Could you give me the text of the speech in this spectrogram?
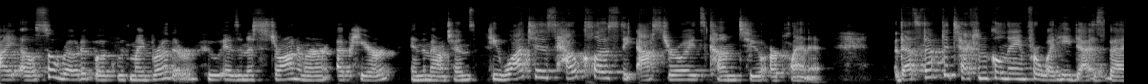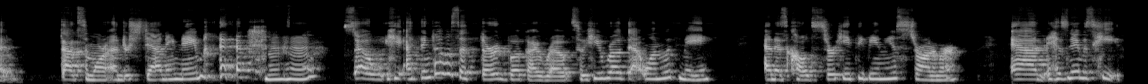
I also wrote a book with my brother, who is an astronomer up here in the mountains. He watches how close the asteroids come to our planet. That's not the technical name for what he does, but that's a more understanding name. mm-hmm. So he, I think that was the third book I wrote. So he wrote that one with me, and it's called Sir Heathy Bean the Astronomer, and his name is Heath.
